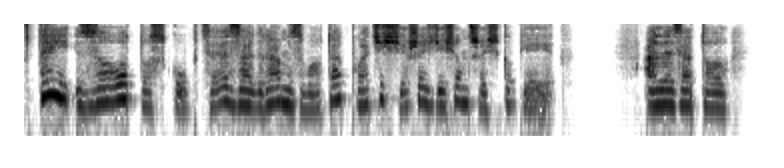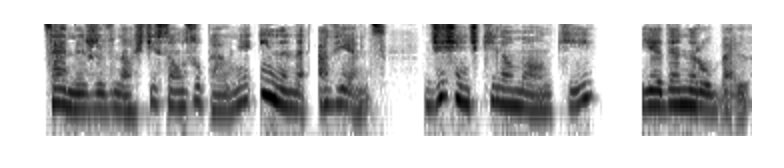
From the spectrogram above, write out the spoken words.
w tej złotoskupce za gram złota płaci się 66 kopiejek. Ale za to ceny żywności są zupełnie inne, a więc 10 kilo mąki, 1 rubel.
